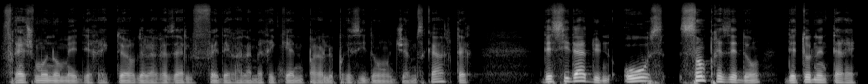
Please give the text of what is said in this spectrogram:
fraîchement nommé directeur de la Réserve fédérale américaine par le président James Carter, décida d'une hausse sans précédent des taux d'intérêt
